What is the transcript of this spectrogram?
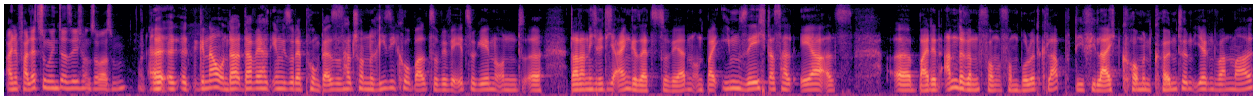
eine Verletzung hinter sich und sowas. Hm, äh, äh, äh, genau, und da, da wäre halt irgendwie so der Punkt. Da ist es halt schon ein Risiko, bald zur WWE zu gehen und äh, da dann nicht richtig eingesetzt zu werden. Und bei ihm sehe ich das halt eher als äh, bei den anderen vom, vom Bullet Club, die vielleicht kommen könnten irgendwann mal.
